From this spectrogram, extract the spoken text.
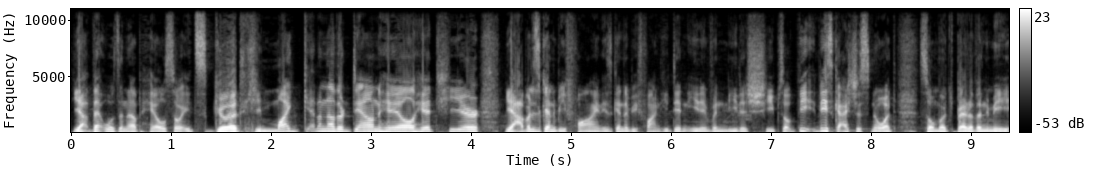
Yeah, that was an uphill, so it's good. He might get another downhill hit here. Yeah, but it's gonna be fine. He's gonna be fine. He didn't even need a sheep, so th these guys just know it so much better than me.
